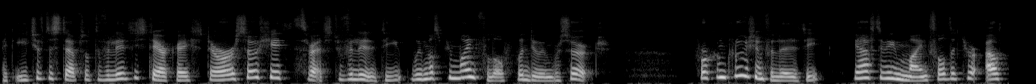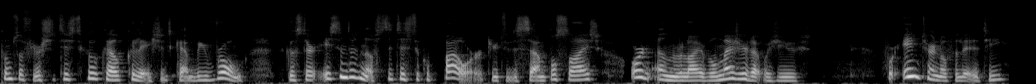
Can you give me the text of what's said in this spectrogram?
At each of the steps of the validity staircase, there are associated threats to validity we must be mindful of when doing research. For conclusion validity, you have to be mindful that your outcomes of your statistical calculations can be wrong because there isn't enough statistical power due to the sample size or an unreliable measure that was used. For internal validity,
